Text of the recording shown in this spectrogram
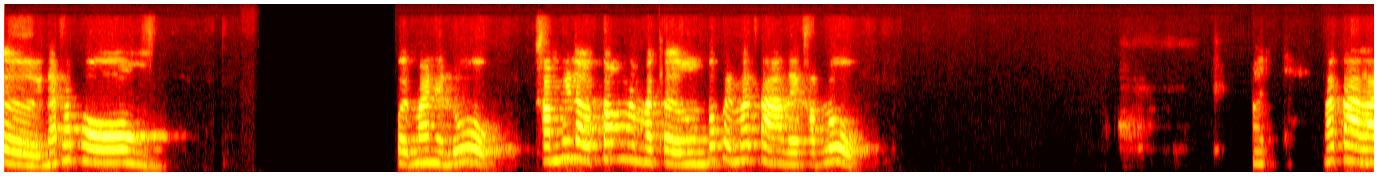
เอ่ยนัทพงศ์เปิดมาหน่อยลูกคำที่เราต้องนำมาเติมต้องเป็นมาตราอะไรครับลูก มาตราอะไร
